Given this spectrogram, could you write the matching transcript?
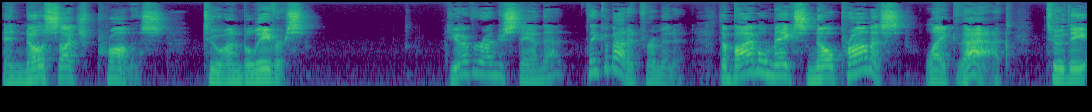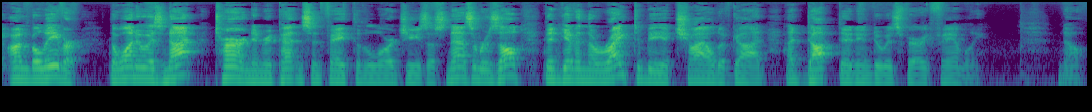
and no such promise to unbelievers. Do you ever understand that? Think about it for a minute. The Bible makes no promise like that to the unbeliever, the one who has not turned in repentance and faith to the Lord Jesus, and as a result, been given the right to be a child of God, adopted into his very family. No.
